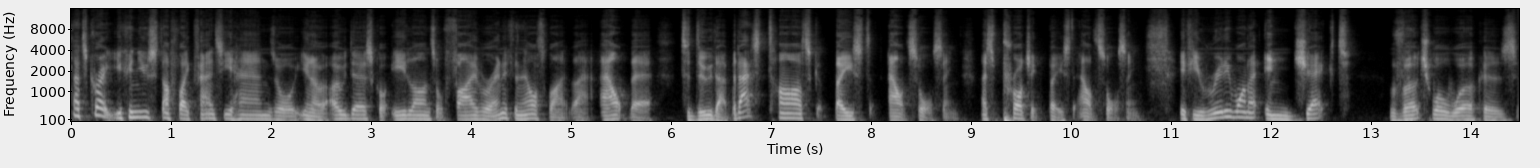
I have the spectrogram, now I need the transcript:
that's great. You can use stuff like Fancy Hands, or you know Odesk, or Elance, or Fiverr, or anything else like that out there to do that. But that's task-based outsourcing. That's project-based outsourcing. If you really want to inject virtual workers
